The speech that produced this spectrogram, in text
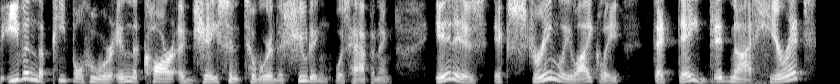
even the people who were in the car adjacent to where the shooting was happening, it is extremely likely that they did not hear it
